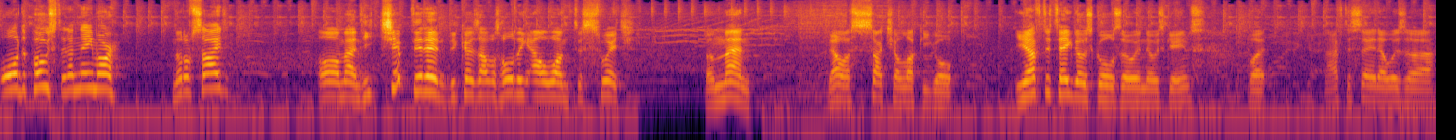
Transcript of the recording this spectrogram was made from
Oh, the post and then Neymar. Not offside. Oh man, he chipped it in because I was holding L1 to switch. But man, that was such a lucky goal. You have to take those goals though in those games. But I have to say that was a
